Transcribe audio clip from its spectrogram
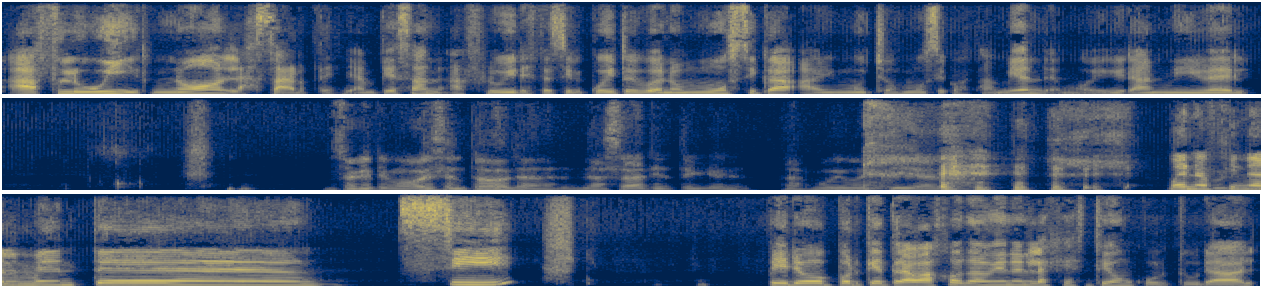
a fluir, ¿no? Las artes, ya empiezan a fluir este circuito y bueno, música, hay muchos músicos también de muy gran nivel. O sea que te mueves en todas las, las áreas, te quedas, estás muy metida. ¿no? Bueno, finalmente sí, pero porque trabajo también en la gestión cultural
